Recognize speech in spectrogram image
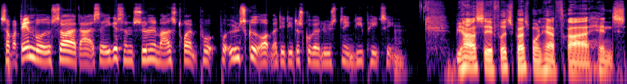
Så på den måde, så er der altså ikke sådan synlig meget strøm på, på ønsket om, at det er det, der skulle være løsningen lige pt. Mm. Vi har også uh, fået et spørgsmål her fra Hans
